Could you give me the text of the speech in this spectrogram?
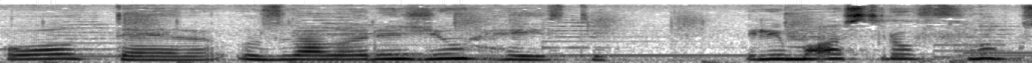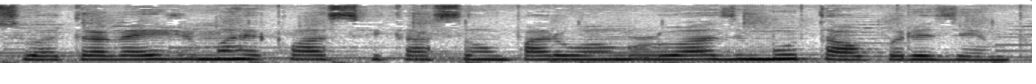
ou altera os valores de um raster. Ele mostra o fluxo através de uma reclassificação para o ângulo azimutal, por exemplo.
